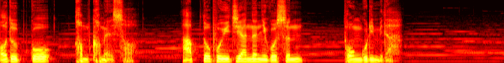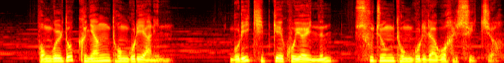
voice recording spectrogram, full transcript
어둡고 컴컴해서 앞도 보이지 않는 이곳은 동굴입니다. 동굴도 그냥 동굴이 아닌 물이 깊게 고여 있는 수중 동굴이라고 할 수 있죠.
